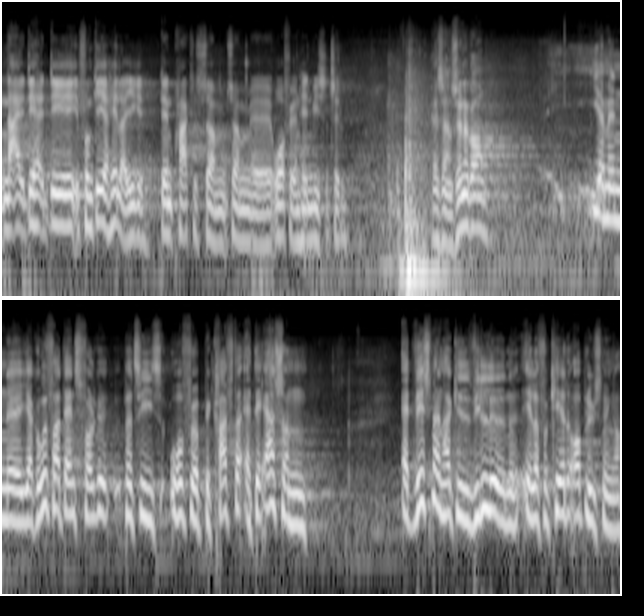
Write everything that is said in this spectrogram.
nej, det, det fungerer heller ikke, den praksis, som, som øh, ordføreren henviser til. Hassan Søndergaard. Jamen, øh, jeg går ud fra, at Dansk Folkepartis ordfører bekræfter, at det er sådan, at hvis man har givet vildledende eller forkerte oplysninger,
